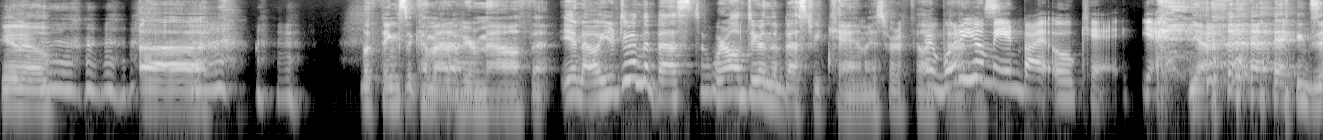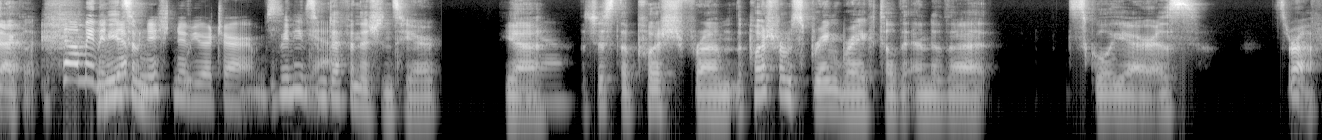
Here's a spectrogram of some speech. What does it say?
you know uh, the things that come out of your mm-hmm. mouth. That you know, you're doing the best. We're all doing the best we can. I sort of feel like. what do you is- mean by okay? Yeah. Yeah, exactly. Tell me We the need some- definition of your terms. We need some definitions here. Yeah. Yeah. It's just the push from the push from spring break till the end of the school year is it's rough.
